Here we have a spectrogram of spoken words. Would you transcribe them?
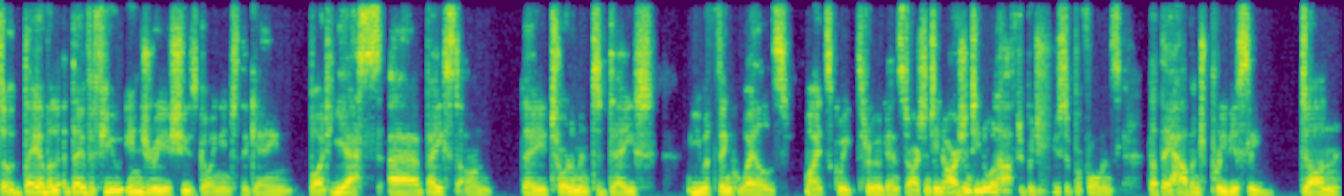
So they have a, they have a few injury issues going into the game. But yes, uh, based on the tournament to date, you would think Wales might squeak through against Argentina. Argentina will have to produce a performance that they haven't previously done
